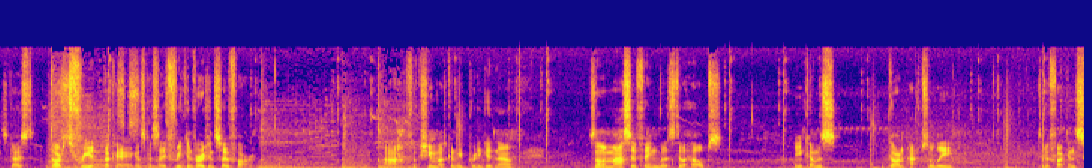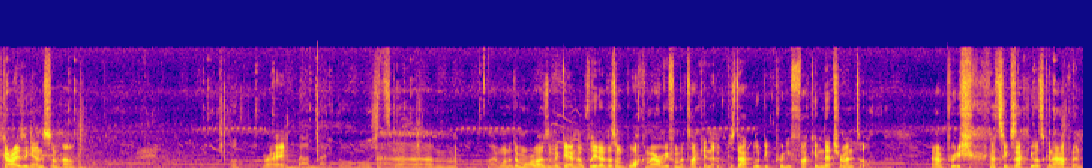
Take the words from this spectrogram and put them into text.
This guy's dodge is free. Okay, I was gonna say free conversion so far. Ah, Fukushima's gonna be pretty good now. It's not a massive thing, but it still helps. Income has gone absolutely to the fucking skies again somehow. Right. Um, I want to demoralize them again. Hopefully that doesn't block my army from attacking them, because that would be pretty fucking detrimental. And I'm pretty sure that's exactly what's going to happen.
